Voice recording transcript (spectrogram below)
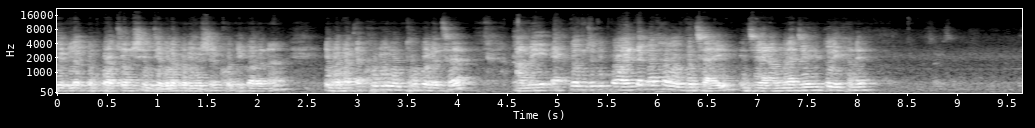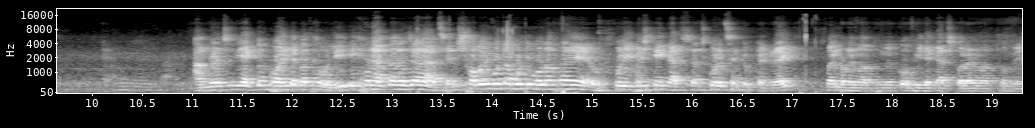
যেগুলো একদম পচনশীল, যেগুলো পরিবেশের ক্ষতি করে না এই ব্যাপারটা খুবই মুগ্ধ করেছে। আমি একদম যদি পয়েন্টে কথা বলতে চাই, যে আমরা যেহেতু এখানে আমরা যদি একদম পয়েন্টের কথা বলি, এখানে আপনারা যারা আছেন, সবাই মোটামুটি মনে হয় পরিবেশ নিয়ে কাজ টাজ করেছেন টুকটাক রাইট মানে মাধ্যমে কোভিডে কাজ করার মাধ্যমে,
